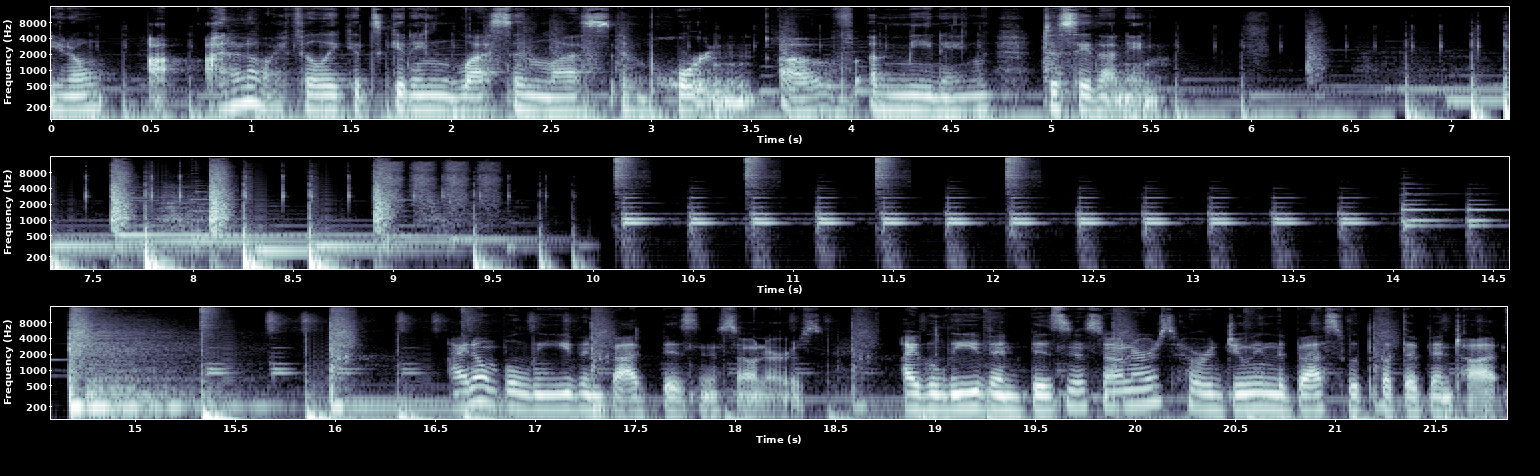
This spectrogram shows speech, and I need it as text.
you know, I, I don't know. I feel like it's getting less and less important of a meaning to say that name. I don't believe in bad business owners. I believe in business owners who are doing the best with what they've been taught.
